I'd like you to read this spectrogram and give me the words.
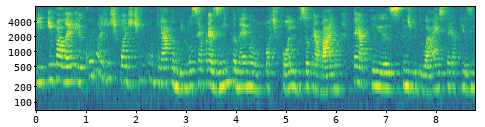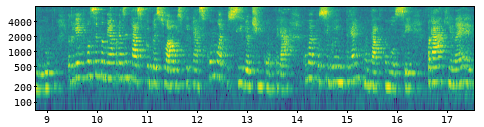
E, e, Valéria, como a gente pode te encontrar também? Você apresenta né, no portfólio do seu trabalho terapias individuais, terapias em grupo. Eu queria que você também apresentasse para o pessoal, explicasse como é possível te encontrar, como é possível entrar em contato com você para que né,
